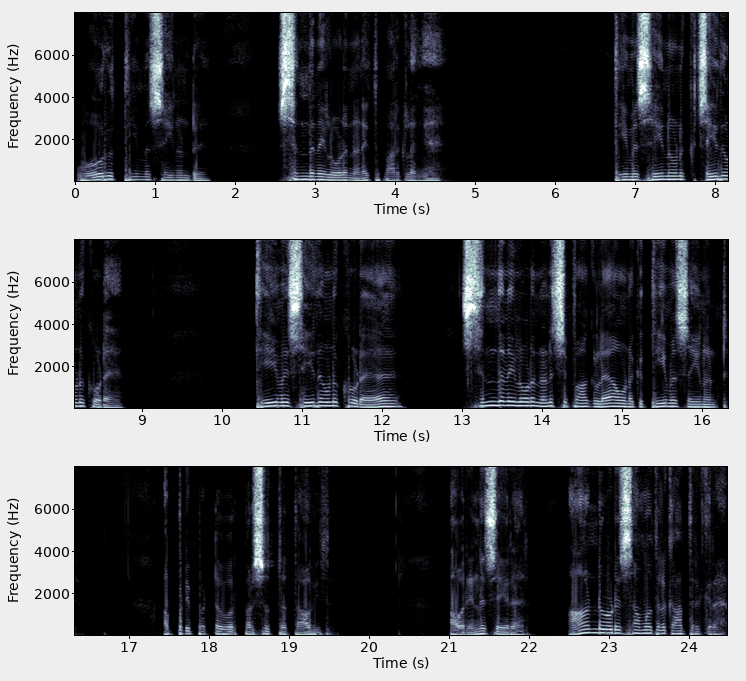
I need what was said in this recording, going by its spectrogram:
ஒரு தீமை செய்யணுண்டு சிந்தனைகளோடு நினைத்து பார்க்கலங்க. தீமை செய்யணுனுக்கு செய்தவனு கூட தீமை செய்தவனு கூட சிந்தனையிலோடு நினச்சி பார்க்கல அவனுக்கு தீமை செய்யணுன்ட்டு. அப்படிப்பட்ட ஒரு பரிசுத்த தாவிது. அவர் என்ன செய்கிறார் ஆண்டவருடைய சமூகத்தில் காத்திருக்கிறார்.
